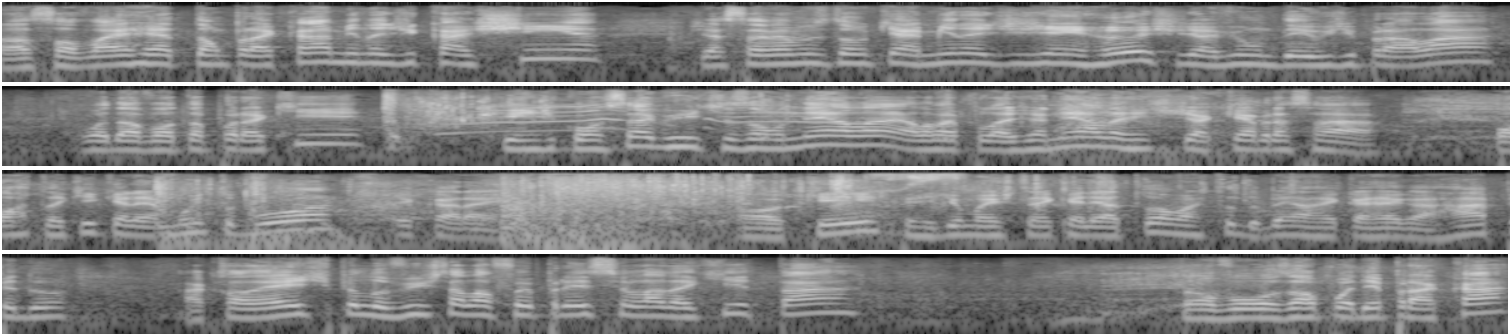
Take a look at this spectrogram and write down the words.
Ela só vai retão pra cá, mina de caixinha. Já sabemos então que é a mina de Gen Rush, já viu um David pra lá. Vou dar a volta por aqui. Que a gente consegue o hitzão nela, ela vai pela janela, a gente já quebra essa porta aqui que ela é muito boa. E caralho. Ok, perdi uma stack ali à toa, mas tudo bem, ela recarrega rápido. A Colette, pelo visto, ela foi pra esse lado aqui, tá? Então eu vou usar o poder pra cá.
